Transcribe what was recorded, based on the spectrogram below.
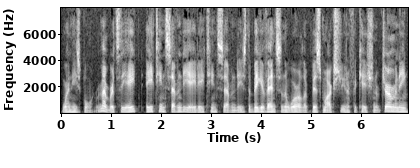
when he's born? Remember, it's the eight, 1878, 1870s. The big events in the world are Bismarck's unification of Germany,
